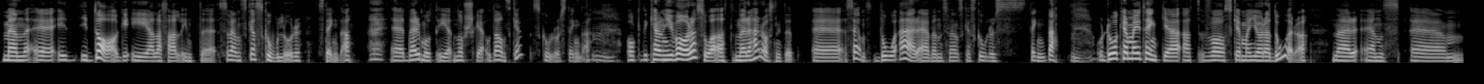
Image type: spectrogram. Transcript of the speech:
Men eh, i, idag är i alla fall inte svenska skolor stängda. Eh, däremot är norska och danska skolor stängda. Mm. Och det kan ju vara så att när det här avsnittet eh, sänds, då är även svenska skolor stängda. Mm. Och då kan man ju tänka att vad ska man göra då? då? När ens ehm,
